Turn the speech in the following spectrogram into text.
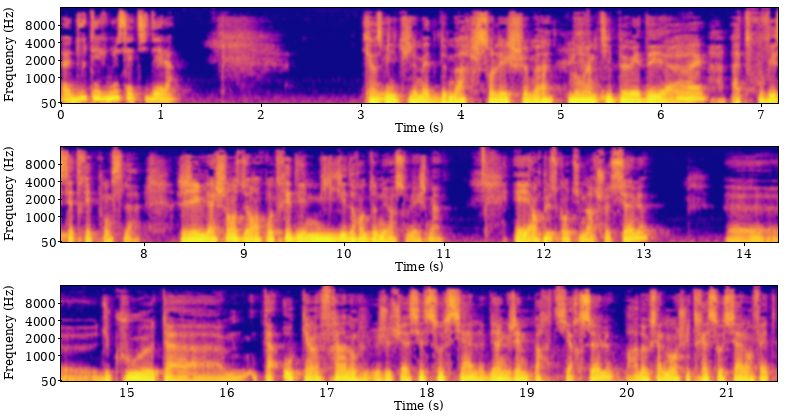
D'où t'es venue cette idée-là? 15 000 km de marche sur les chemins m'ont un petit peu aidé à, Ouais. à trouver cette réponse-là. J'ai eu la chance de rencontrer des milliers de randonneurs sur les chemins. Et en plus, quand tu marches seul, euh, du coup, euh, t'as t'as aucun frein. Donc, je suis assez social, bien que j'aime partir seul. Paradoxalement, je suis très social en fait,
